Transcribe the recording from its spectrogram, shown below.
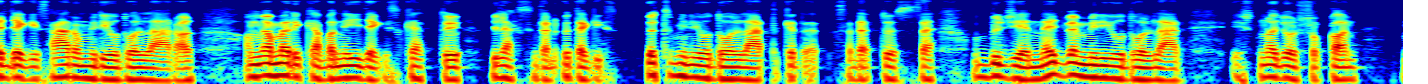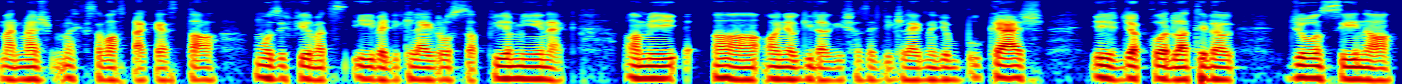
1,3 millió dollárral, ami Amerikában 4,2, világszinten 5,5 millió dollárt szedett össze, a büdzsé 40 millió dollár, és nagyon sokan már megszavazták ezt a mozifilmet az év egyik legrosszabb filmjének, ami a, anyagilag is az egyik legnagyobb bukás, és gyakorlatilag John Cena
